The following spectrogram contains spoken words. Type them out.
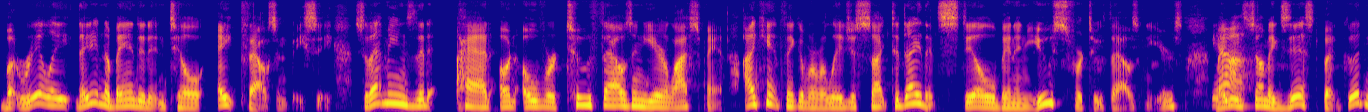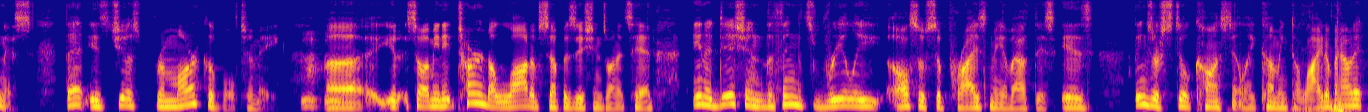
but really they didn't abandon it until 8,000 BC. So that means that it had an over 2,000 year lifespan. I can't think of a religious site today that's still been in use for 2,000 years. Yeah. Maybe some exist, but goodness, that is just remarkable to me. Mhm. Uh, so, I mean, it turned a lot of suppositions on its head. In addition, the thing that's really also surprised me about this is things are still constantly coming to light about it.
